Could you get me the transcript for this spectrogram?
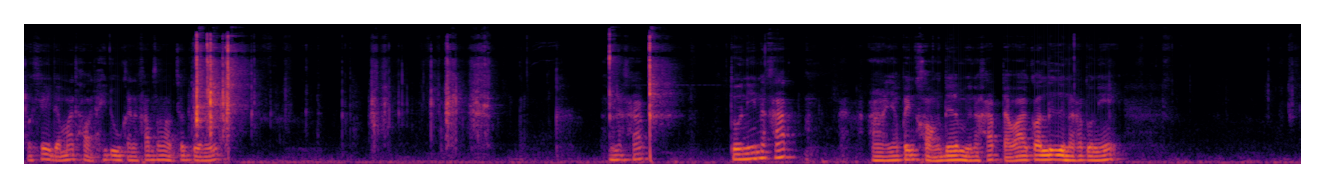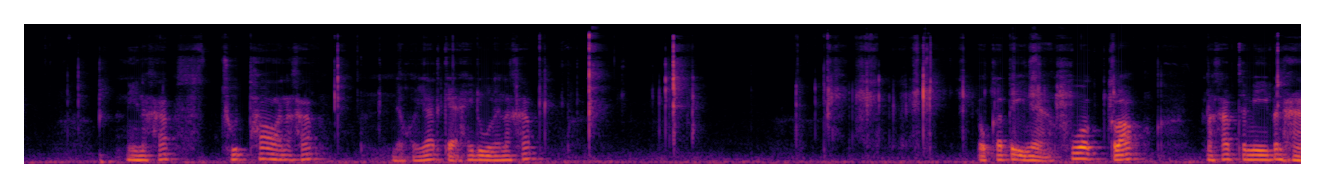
โอเค เดี๋ยวมาถอดให้ดูกันนะครับสำหรับเจ้าตัวนี้ นี่นะครับ ตัวนี้นะครับอ่ายังเป็นของเดิมอยู่นะครับ แต่ว่าก็ลื่นนะครับตัวนี้ นี่นะครับ ชุดท่อนะครับ เดี๋ยวขออนุญาตแกะให้ดูเลยนะครับ ปกติเนี่ยพวกกล็อกนะครับ จะมีปัญหา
